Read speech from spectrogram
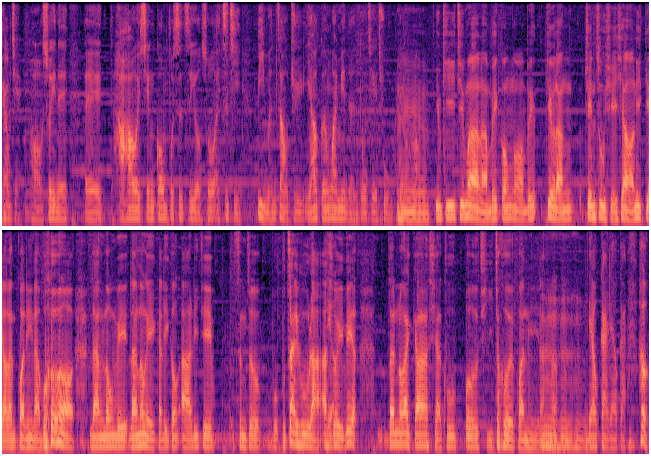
了解哦，所以呢，诶，好好的先攻，不是只有说，哎，自己闭门造车，也要跟外面的人多接触嘛。嗯，尤其即马啦，要讲哦，要叫人捐助学校，你叫人管理啦，无哦，人拢会人拢会甲你讲啊，你这算做不不在乎啦，啊，所以要咱拢爱甲社区保持足好的关系啦。嗯啊嗯嗯，了解了解。好，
